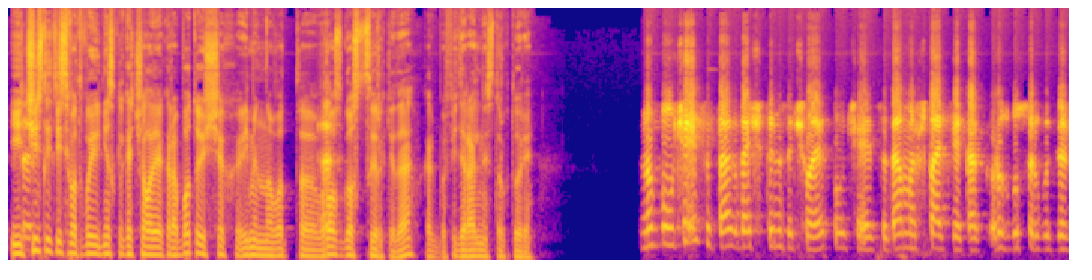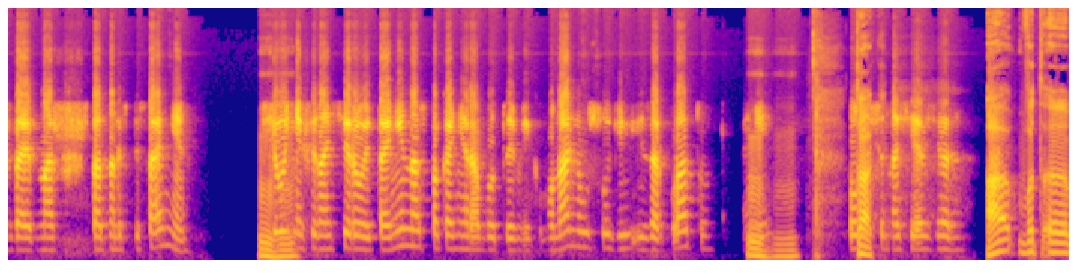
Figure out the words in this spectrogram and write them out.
И числитесь вот вы несколько человек работающих именно вот э, в да. Росгосцирке, да, как бы федеральной структуре? Ну, получается так, да, 14 человек получается, да, мы в штате, как Росгосцирк утверждает наше штатное расписание, Угу. Сегодня финансируют они нас, пока не работаем, и коммунальные услуги, и зарплату. Они угу. полностью так. на себя взяли. А вот э,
